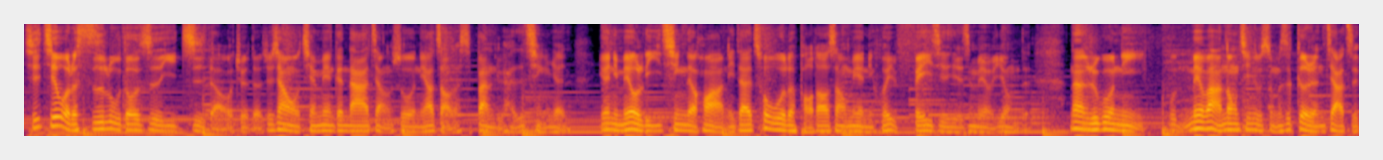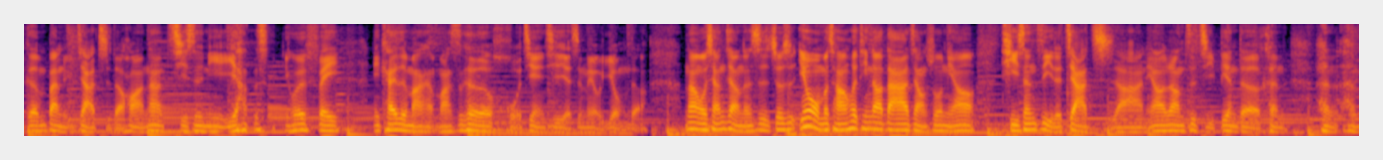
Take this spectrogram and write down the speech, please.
其实其实我的思路都是一致的。我觉得，就像我前面跟大家讲说，你要找的是伴侣还是情人，因为你没有厘清的话，你在错误的跑道上面，你会飞，其实也是没有用的。那如果你不没有办法弄清楚什么是个人价值跟伴侣价值的话，那其实你一样，你会飞，你开着马马斯克的火箭，其实也是没有用的。那我想讲的是，就是因为我们常常会听到大家讲说，你要提升自己的价值啊，你要让自己变得很很很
